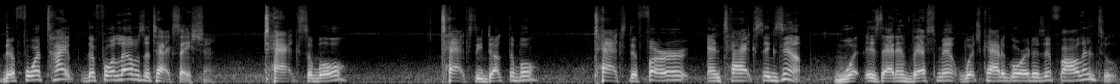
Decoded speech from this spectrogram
There are four type, there are four levels of taxation: taxable, tax deductible, tax deferred, and tax exempt. What is that investment? Which category does it fall into?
